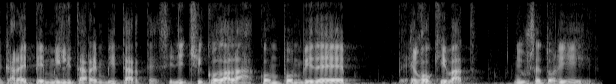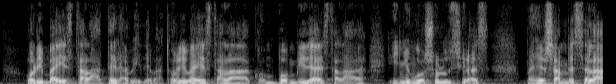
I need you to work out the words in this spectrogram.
garaipen militarren bitarte ziritsiko dala konponbide egoki bat, ni uste hori hori bai ez dala atera bide bat, hori bai ez dala konponbidea, ez dala inungo soluzioa, ez? Baina esan bezala,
